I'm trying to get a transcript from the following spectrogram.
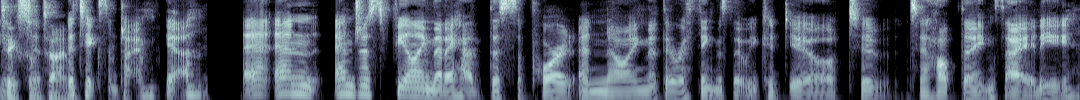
Takes some to- time. It takes some time, yeah. A- And and just feeling that I had the support and knowing that there were things that we could do to to help the anxiety,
